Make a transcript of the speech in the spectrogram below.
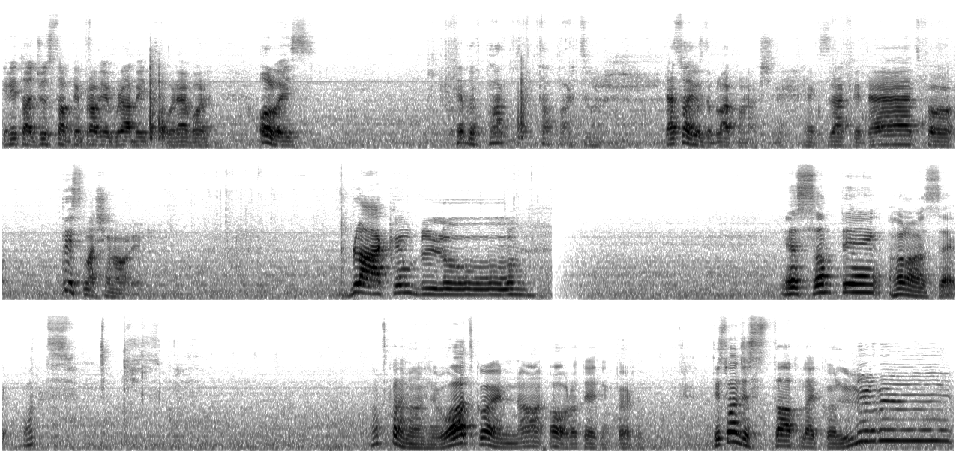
you need to adjust something, probably grab it, whatever. Always, have the part, top part. That's why I use the black one actually. Exactly, that's for this machine only. Black and blue. Yes, something, hold on a sec. What? What's going on here? What's going on? Oh, rotating, perfect. This one just stopped like a little bit.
